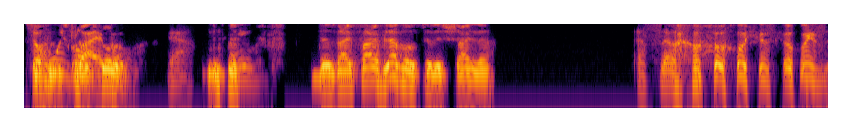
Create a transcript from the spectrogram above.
So no, who is liable? Yeah there's like five levels to this shaila. Uh, so who is, who is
